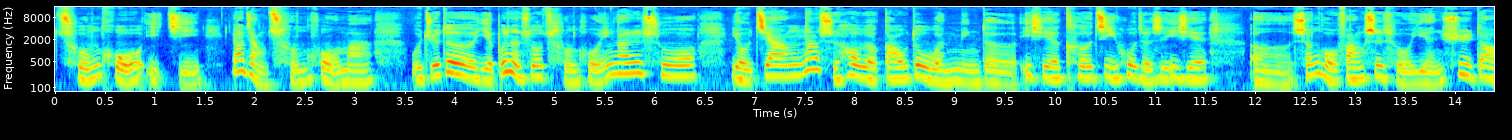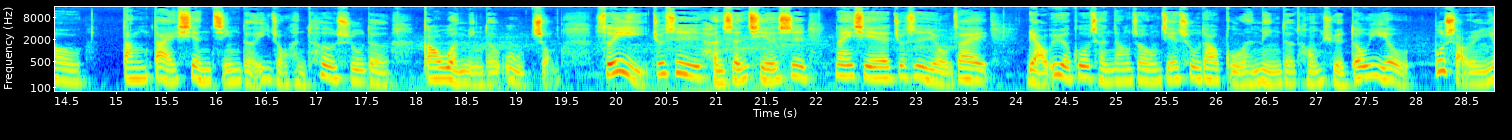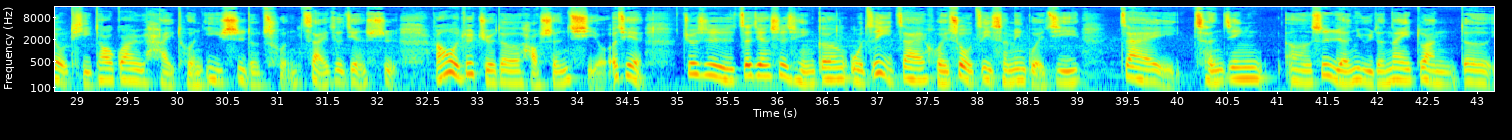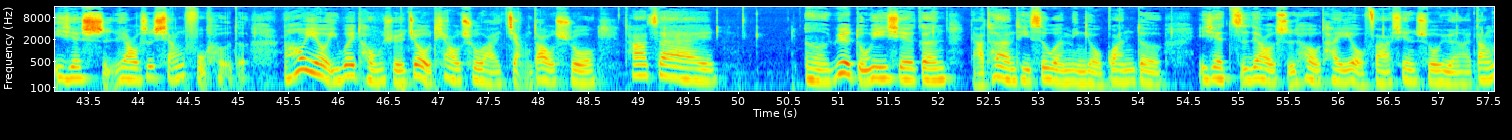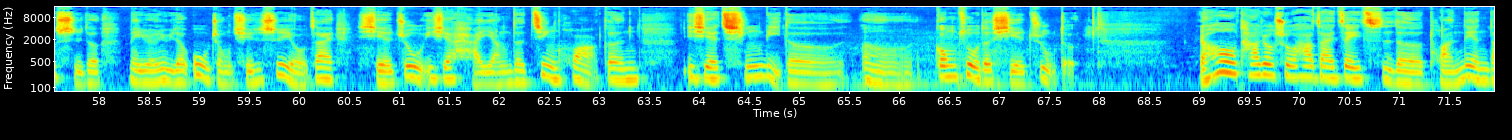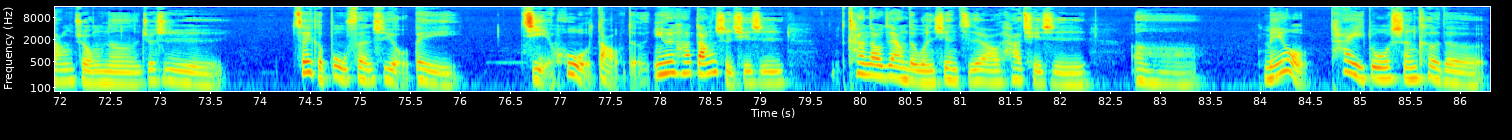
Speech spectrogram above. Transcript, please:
存活以及要讲存活吗？我觉得也不能说存活，应该是说有将那时候的高度文明的一些科技或者是一些呃生活方式所延续到当代现今的一种很特殊的高文明的物种。所以就是很神奇的是，那一些就是有在疗愈的过程当中接触到古文明的同学，都也有。不少人也有提到关于海豚意识的存在这件事，然后我就觉得好神奇哦，而且就是这件事情跟我自己在回溯我自己生命轨迹，在曾经嗯、是人鱼的那一段的一些史料是相符合的，然后也有一位同学就有跳出来讲到说他在嗯阅读一些跟亚特兰提斯文明有关的。一些资料的时候，他也有发现说，原来当时的美人鱼的物种其实是有在协助一些海洋的净化跟一些清理的嗯工作的协助的。然后他就说，他在这一次的团练当中呢，就是这个部分是有被解惑到的，因为他当时其实看到这样的文献资料，他其实嗯。没有太多深刻的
